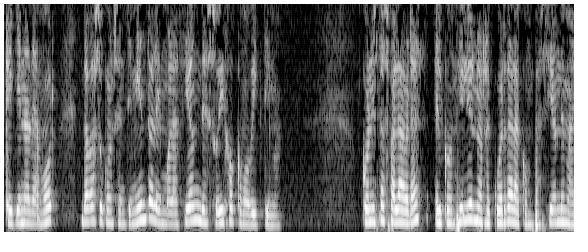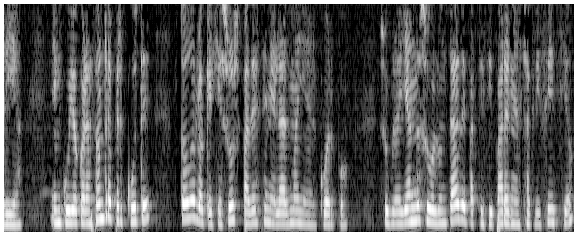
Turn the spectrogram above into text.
que llena de amor daba su consentimiento a la inmolación de su Hijo como víctima. Con estas palabras, el concilio nos recuerda la compasión de María, en cuyo corazón repercute todo lo que Jesús padece en el alma y en el cuerpo, subrayando su voluntad de participar en el sacrificio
